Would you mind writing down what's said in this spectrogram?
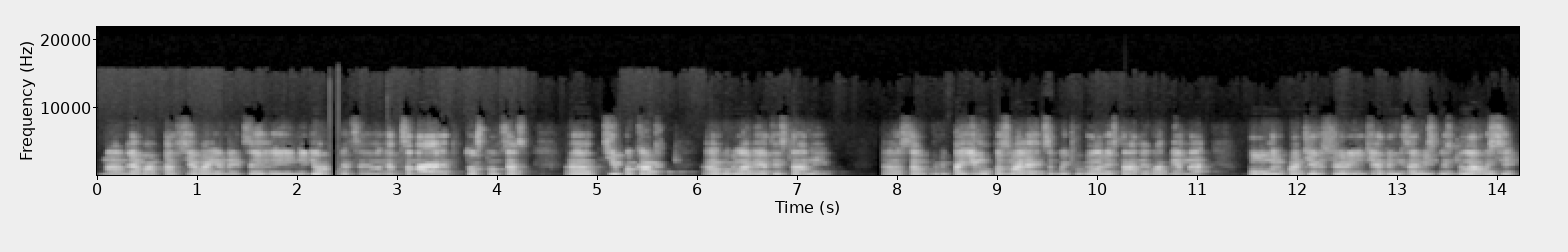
на, для под все военные цели и не дергается. Цена это то, что он сейчас э, типа как э, во главе этой страны. Э, ему позволяется быть во главе страны в обмен на полную потерю суверенитета, независимость Беларуси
